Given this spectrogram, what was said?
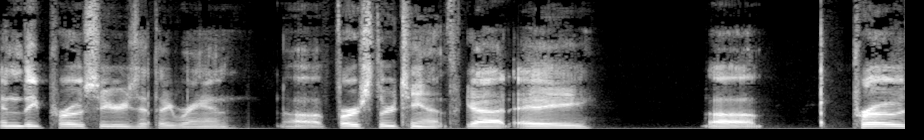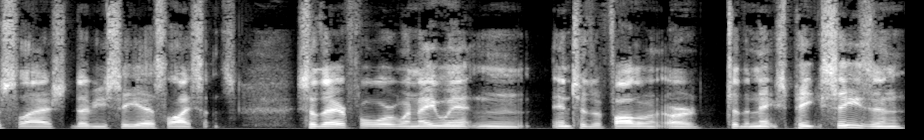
in the Pro Series that they ran, uh, first through tenth got a uh, Pro slash WCS license. So therefore, when they went in, into the following or to the next peak season,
